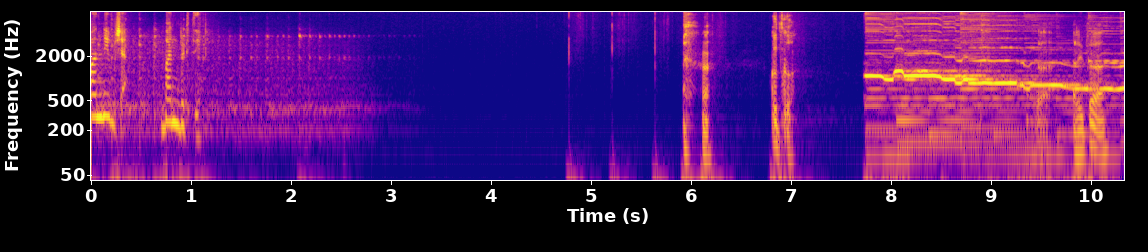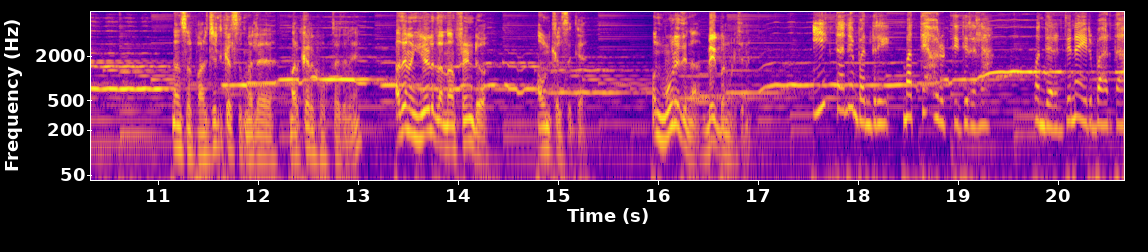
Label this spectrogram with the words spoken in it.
ಒಂದ್ ನಿಮಿಷ ಬಂದ್ಬಿಡ್ತೀನಿ. ಕೂತ್ಕೋ. ಅನಿತಾ ನಾನು ಸ್ವಲ್ಪ ಅರ್ಜೆಂಟ್ ಕೆಲಸದ ಮೇಲೆ ಮರ್ಕರಿಗೆ ಹೋಗ್ತಾ ಇದ್ದೀನಿ. ಅದೇ ನಂಗೆ ಹೇಳ್ದ ನನ್ನ ಫ್ರೆಂಡು ಅವನ ಕೆಲಸಕ್ಕೆ. ಒಂದು ಮೂರು ದಿನ ಬೇಗ ಬಂದ್ಬಿಡ್ತೀನಿ. ಈಗ ತಾನೇ ಬಂದ್ರಿ ಮತ್ತೆ ಹೊರಟಿದ್ದೀರಲ್ಲ ಒಂದೆರಡು ದಿನ ಇರಬಾರ್ದಾ?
